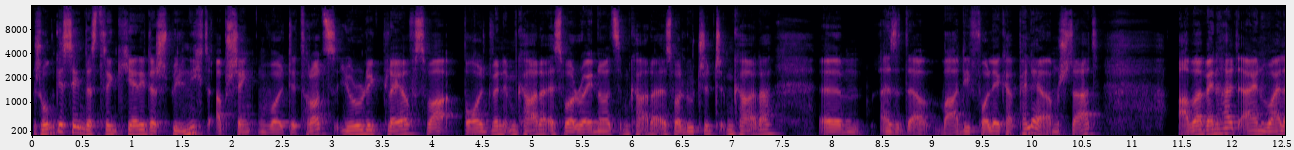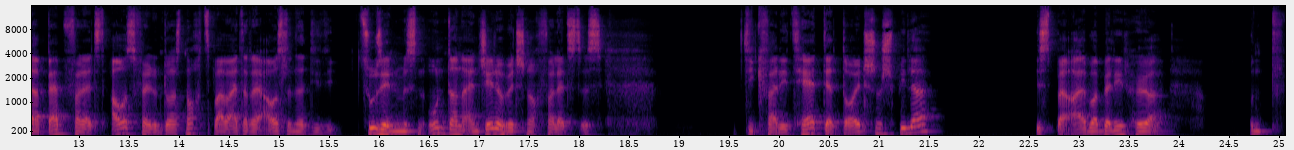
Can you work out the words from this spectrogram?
schon gesehen, dass Trinkieri das Spiel nicht abschenken wollte. Trotz Euroleague Playoffs war Baldwin im Kader, es war Reynolds im Kader, es war Lucic im Kader. Ähm, also da war die volle Kapelle am Start. Aber wenn halt ein Weiler Bepp verletzt ausfällt und du hast noch zwei weitere Ausländer, die zusehen müssen und dann ein Jedovic noch verletzt ist, die Qualität der deutschen Spieler ist bei Alba Berlin höher. Und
